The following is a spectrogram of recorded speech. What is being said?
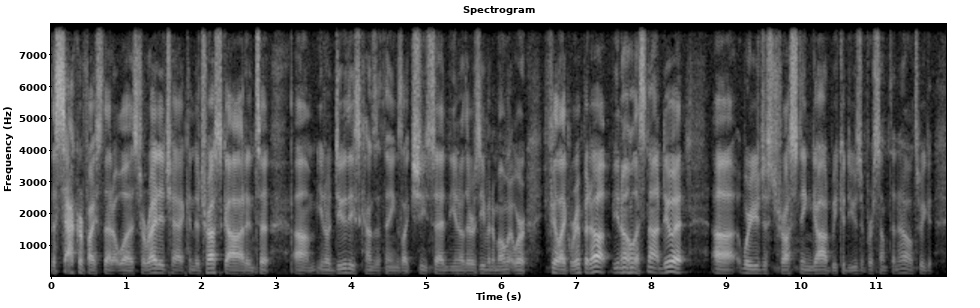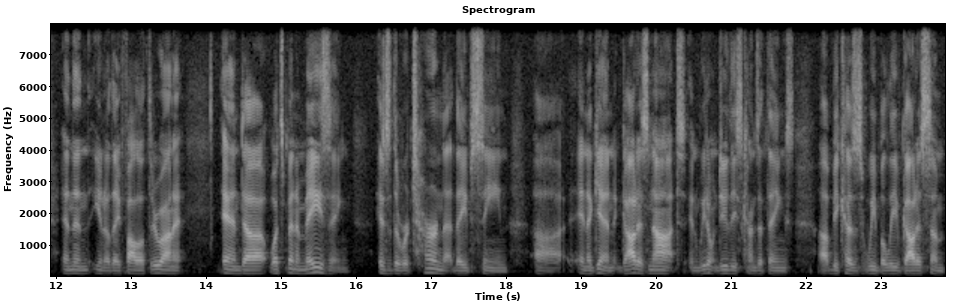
the sacrifice that it was to write a check and to trust God and to, um, you know, do these kinds of things. Like she said, you know, there's even a moment where you feel like rip it up, you know, let's not do it. Uh, where you're just trusting God, we could use it for something else. We could, and then you know they follow through on it. And uh, what's been amazing is the return that they've seen. Uh, and again, God is not, and we don't do these kinds of things uh, because we believe God is some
